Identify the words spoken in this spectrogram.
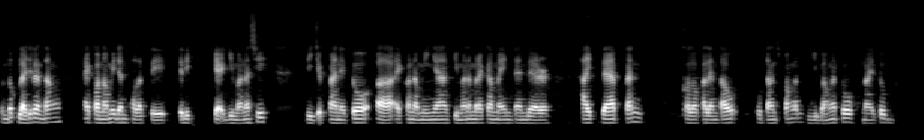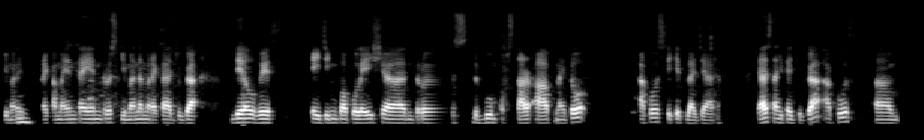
untuk belajar tentang ekonomi dan politik. Jadi kayak gimana sih di Jepang itu uh, ekonominya, gimana mereka maintain their high debt kan kalau kalian tahu utang Jepang kan tinggi banget tuh. Nah, itu gimana hmm. mereka maintain, terus gimana mereka juga deal with aging population, terus the boom of startup. Nah, itu aku sedikit belajar. Dan selanjutnya juga aku um,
